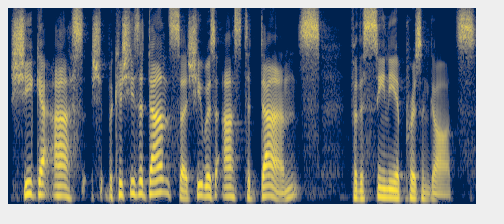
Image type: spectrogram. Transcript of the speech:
she got asked, because she's a dancer, she was asked to dance for the senior prison guards.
